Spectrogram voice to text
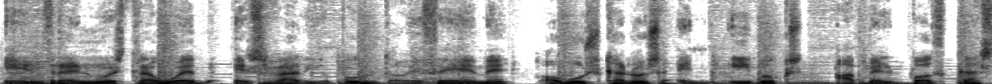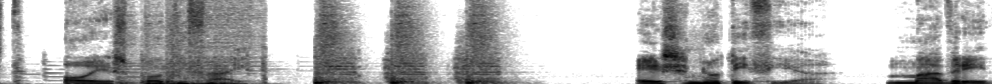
Entra en nuestra web esradio.fm o búscanos en iVoox, Apple Podcast o Spotify. Es noticia. Madrid.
